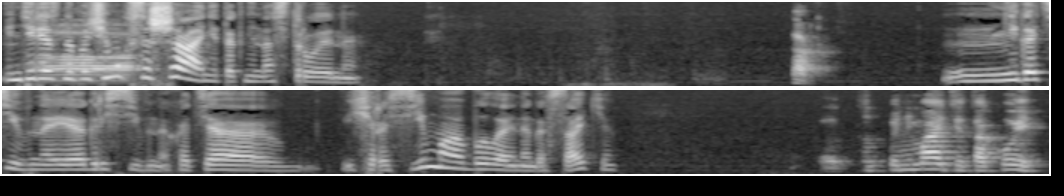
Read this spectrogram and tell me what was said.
Интересно, а... почему к США они так не настроены? Как? Негативно и агрессивно, хотя и Хиросима была, и Нагасаки. Тут, понимаете, такой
